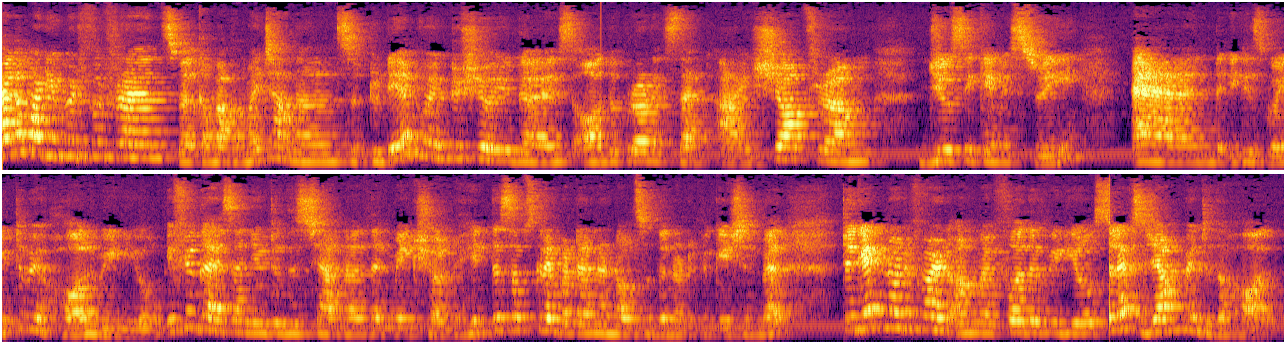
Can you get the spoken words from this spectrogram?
Hello my dear beautiful friends, welcome back on my channel. So today I'm going to show you guys all the products that I shop from Juicy Chemistry and it is going to be a haul video. If you guys are new to this channel then make sure to hit the subscribe button and also the notification bell to get notified on my further videos. So let's jump into the haul.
